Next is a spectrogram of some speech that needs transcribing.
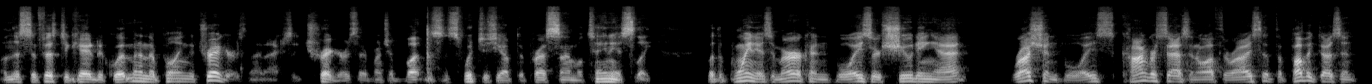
on the sophisticated equipment and they're pulling the triggers. Not actually triggers. They're a bunch of buttons and switches you have to press simultaneously. But the point is, American boys are shooting at Russian boys. Congress hasn't authorized it. The public doesn't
